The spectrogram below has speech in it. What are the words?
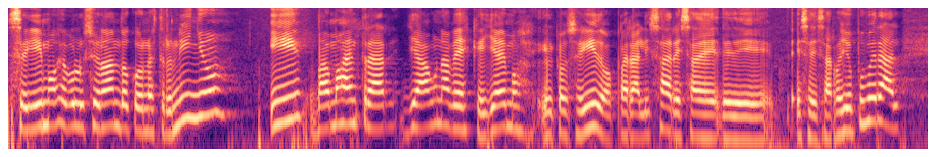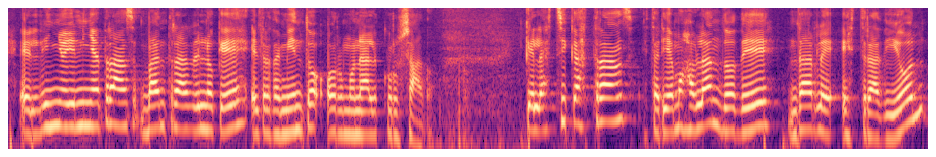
Seguimos evolucionando con nuestros niños y vamos a entrar ya una vez que ya hemos eh, conseguido paralizar ese desarrollo puberal, el niño y la niña trans va a entrar en lo que es el tratamiento hormonal cruzado. Que las chicas trans estaríamos hablando de darle estradiol,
